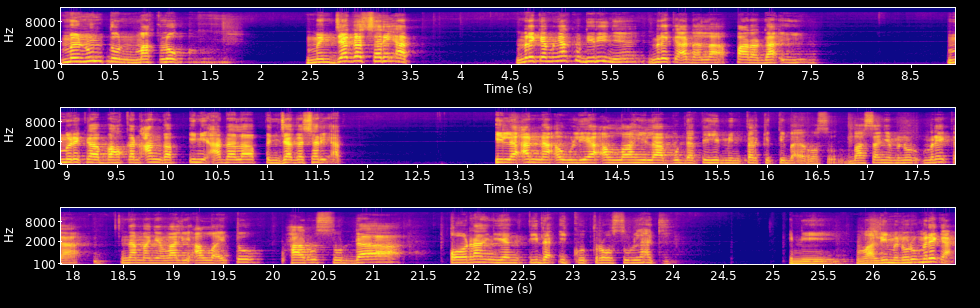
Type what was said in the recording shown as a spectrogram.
menuntun makhluk menjaga syariat mereka mengaku dirinya mereka adalah para dai mereka bahkan anggap ini adalah penjaga syariat ila anna awliya Allahi la budda fihi min rasul. Bahasanya menurut mereka namanya wali Allah itu harus sudah orang yang tidak ikut rasul lagi. Ini wali menurut mereka.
